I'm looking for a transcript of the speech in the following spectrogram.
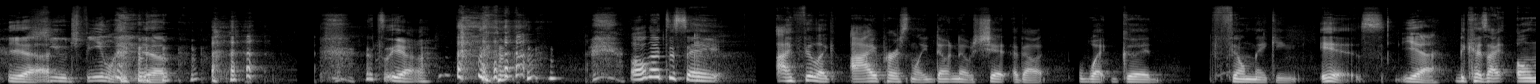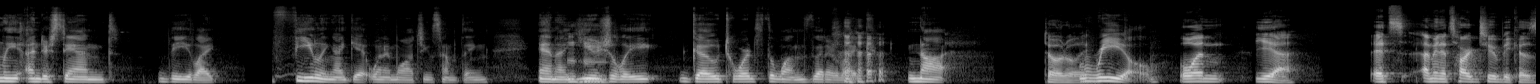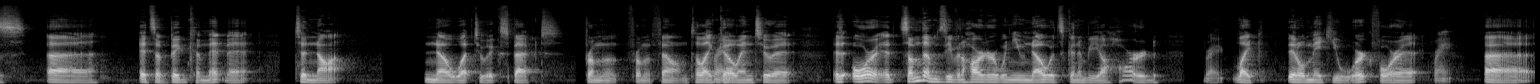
yeah. huge feeling Yeah. It's- yeah. All that to say, I feel like I personally don't know shit about what good filmmaking is Yeah. because I only understand the like feeling I get when I'm watching something, and I Mm-hmm. usually go towards the ones that are like not Totally. real. Well, and yeah, it's. I mean, it's hard too because uh, it's a big commitment to not know what to expect from a from a film. To like go into it, it- or it's sometimes even harder when you know it's going to be a hard. Right. Like it'll make you work for it. Right. Uh,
